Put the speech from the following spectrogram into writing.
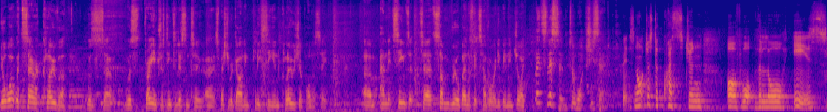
Your work with Sarah Clover was uh, was very interesting to listen to, uh, especially regarding policing and closure policy. Um, and it seems that uh, some real benefits have already been enjoyed. Let's listen to what she said. It's not just a question of what the law is,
